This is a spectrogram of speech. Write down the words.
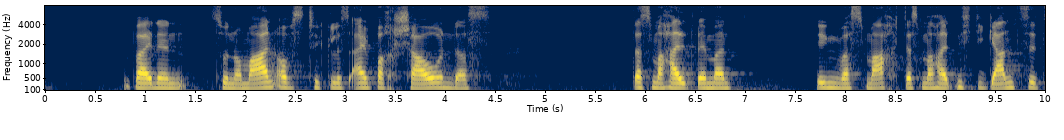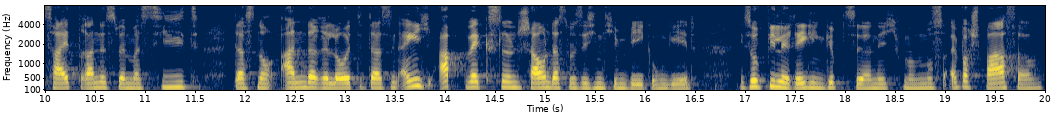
bei den so normalen Obstacles einfach schauen, dass, dass man halt, wenn man irgendwas macht, dass man halt nicht die ganze Zeit dran ist, wenn man sieht, dass noch andere Leute da sind. Eigentlich abwechseln, schauen, dass man sich nicht im Weg umgeht. So viele Regeln gibt es ja nicht. Man muss einfach Spaß haben.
